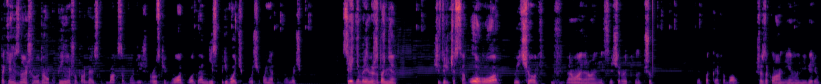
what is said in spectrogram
Так я не знаю что вы там купили что продали сколько баксов вот видишь русский вот вот английский переводчик очень понятно переводчик. Среднее время ожидания 4 часа. Ого! Вы чё? Нормально нормально если вчера напишу. Я покайфовал что за клан? Я ему не верю.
